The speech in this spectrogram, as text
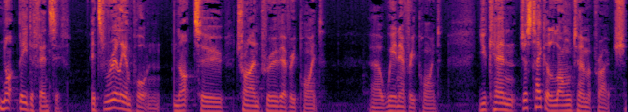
not be defensive. It's really important not to try and prove every point, uh, win every point. You can just take a long-term approach.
